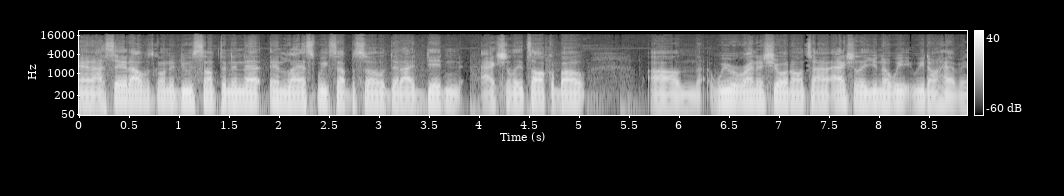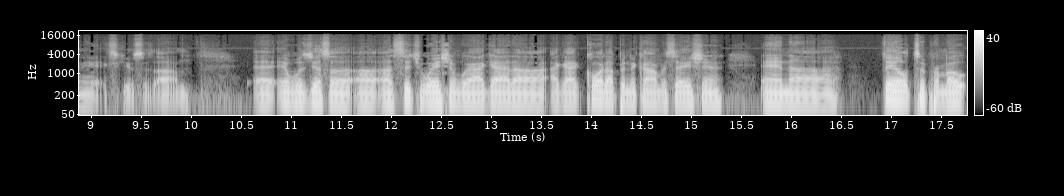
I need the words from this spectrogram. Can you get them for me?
and I said I was going to do something in that in last week's episode that I didn't actually talk about. Um, we were running short on time. Actually, you know, we, we don't have any excuses. Um, uh, it was just a, a, a situation where I got uh, I got caught up in the conversation and uh, failed to promote,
